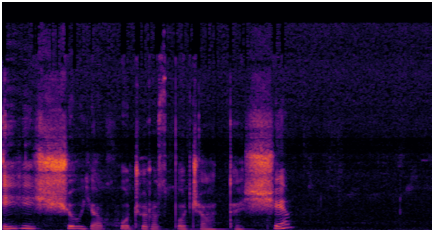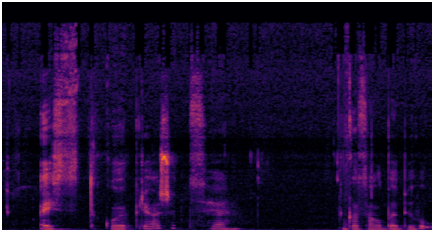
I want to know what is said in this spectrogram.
І що я хочу розпочати ще? Із такої пряжі. Це Газал Wool.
